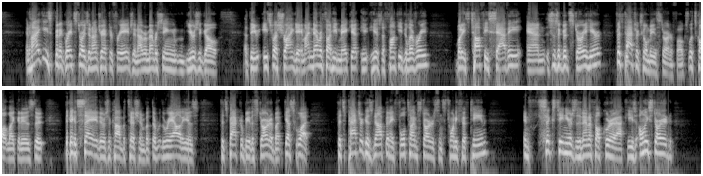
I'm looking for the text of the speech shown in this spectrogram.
And Heinicke's been a great story as an undrafted free agent. I remember seeing him years ago at the East West Shrine game. I never thought he'd make it. He, he has a funky delivery, but he's tough, he's savvy, and this is a good story here. Fitzpatrick's going to be the starter, folks. Let's call it like it is. They could say there's a competition, but the, the reality is Fitzpatrick will be the starter. But guess what? Fitzpatrick has not been a full time starter since 2015. In 16 years as an NFL quarterback, he's only started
